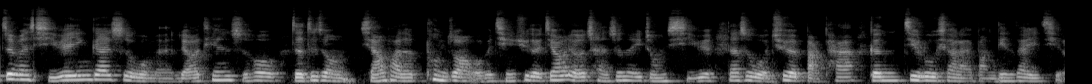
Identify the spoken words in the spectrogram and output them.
这份喜悦应该是我们聊天时候的这种想法的碰撞，我们情绪的交流产生的一种喜悦，但是我却把它跟记录下来绑定在一起了。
